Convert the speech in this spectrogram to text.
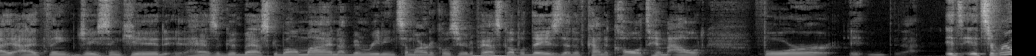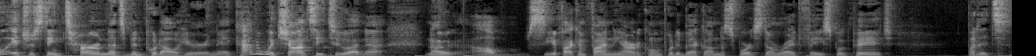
I, I, think Jason Kidd has a good basketball mind. I've been reading some articles here the past couple days that have kind of called him out for it, it's it's a real interesting term that's been put out here, and, and kind of with Chauncey too. I, now, now I'll see if I can find the article and put it back on the Sports Done Right Facebook page. But it's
